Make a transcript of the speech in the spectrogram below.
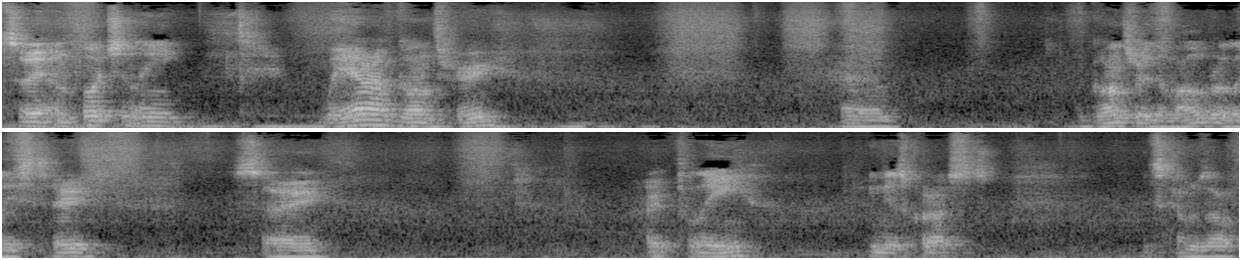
So unfortunately, where I've gone through, um, I've gone through the mold release too. So hopefully, fingers crossed, this comes off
